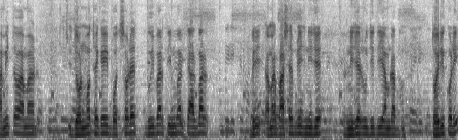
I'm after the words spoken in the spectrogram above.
আমি তো আমার জন্ম থেকেই বছরে দুইবার, তিনবার, চারবার ব্রি- আমরা বাসের ব্রিজ নিজে, নিজের রুজি দিয়ে আমরা তৈরি করি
